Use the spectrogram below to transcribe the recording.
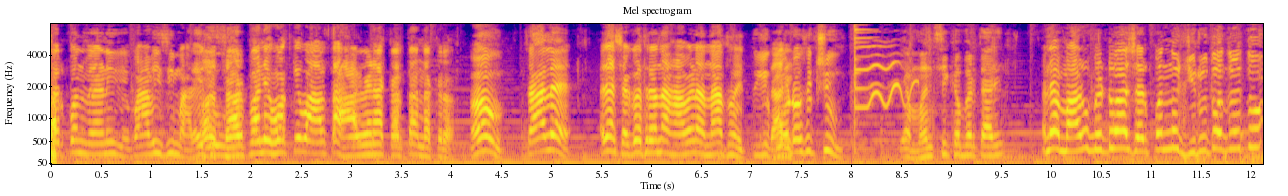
સરપંચ વેણી વાવીસી મારે. સરપંચે હો કેવા આવતા હાવેણા કરતા નકર. હવ ચાલે. અરે સગતરા ના હાવેણા ના થાય. તું ગોડો શીખશું. એ મનસી ખબર તારી? અને મારું બેટું આ સરપંચનું જીરું તો જોઈતું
